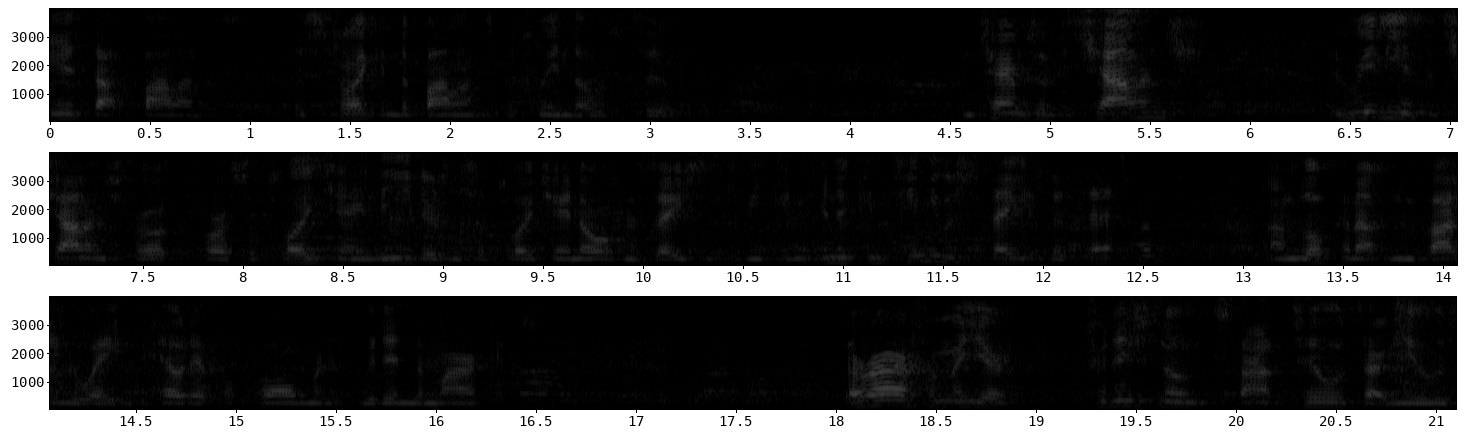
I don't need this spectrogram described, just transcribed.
is that balance, is striking the balance between those two. In terms of the challenge, it really is a challenge for, for supply chain leaders and supply chain organisations to be con- in a continuous state of assessment and looking at and evaluating how they're performing within the market. There are familiar traditional tools that are used,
